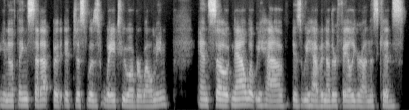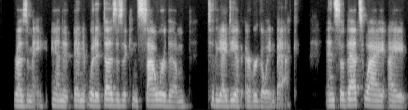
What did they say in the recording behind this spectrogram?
you know, things set up, but it just was way too overwhelming. And so now what we have is we have another failure on this kid's resume. And it, and it, what it does is it can sour them to the idea of ever going back. And so that's why I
